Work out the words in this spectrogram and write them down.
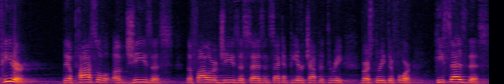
Peter the apostle of Jesus, the follower of Jesus says in 2 Peter chapter 3, verse 3 through 4, he says this,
